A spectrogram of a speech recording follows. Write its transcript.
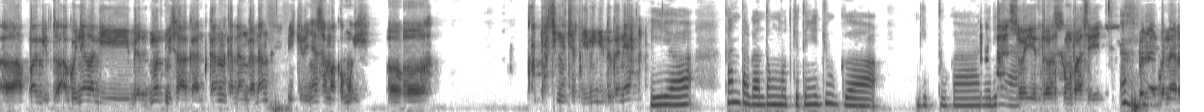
eh, apa gitu. Akunya lagi bad mood misalkan. Kan kadang-kadang mikirnya sama kamu ih eh apa sih ngechat gini gitu kan ya? Iya kan tergantung mood kitanya juga gitu kan. Jadi ya asli itu sumpah sih. Bener-bener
